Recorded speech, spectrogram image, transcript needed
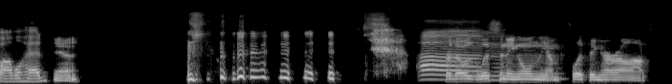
bobblehead. Yeah. for those um, listening only, I'm flipping her off.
